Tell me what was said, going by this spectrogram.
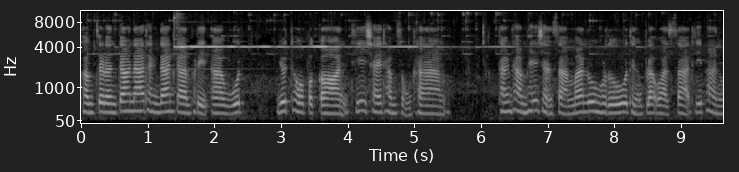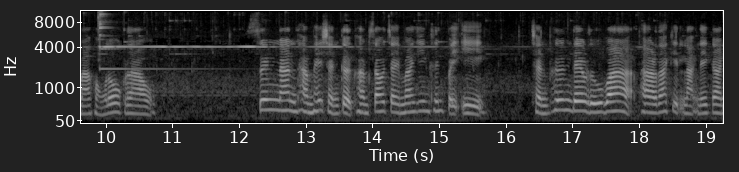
ความเจริญก้าวหน้าทางด้านการผลิตอาวุธ ยุทโธปกรณ์ที่ใช้ทำสงคราม ทั้งทำให้ฉันสามารถล่วงรู้ถึงประวัติศาสตร์ที่ผ่านมาของโลกเรา ซึ่งนั่นทำให้ฉันเกิดความเศร้าใจมากยิ่งขึ้นไปอีก ฉันเพิ่งได้รู้ว่าภารกิจหลักในการ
